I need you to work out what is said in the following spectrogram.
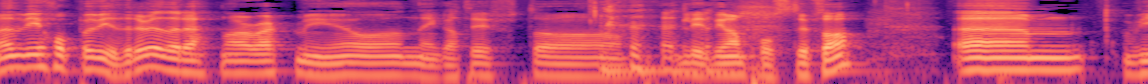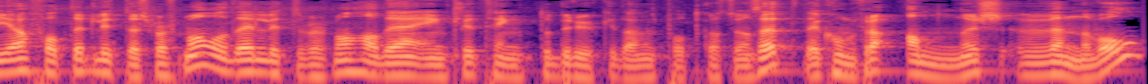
Men vi hopper videre, videre. Nå har det vært mye og negativt og litt grann positivt òg. Um, vi har fått et lytterspørsmål, og det lytterspørsmålet hadde jeg egentlig tenkt å bruke i dagens podkast uansett. Det kommer fra Anders Vennevold.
